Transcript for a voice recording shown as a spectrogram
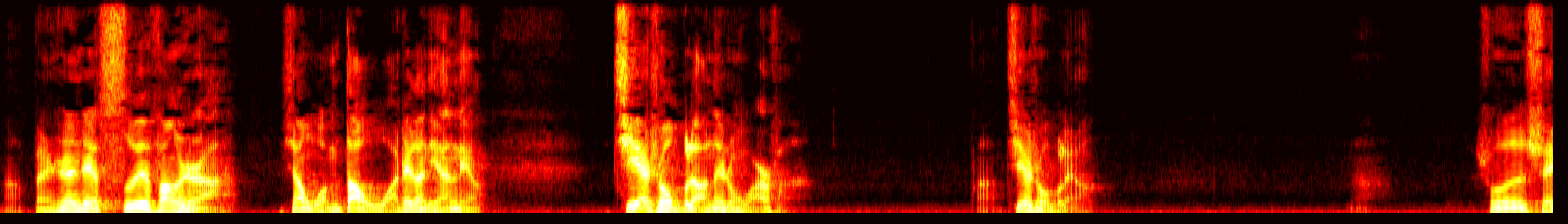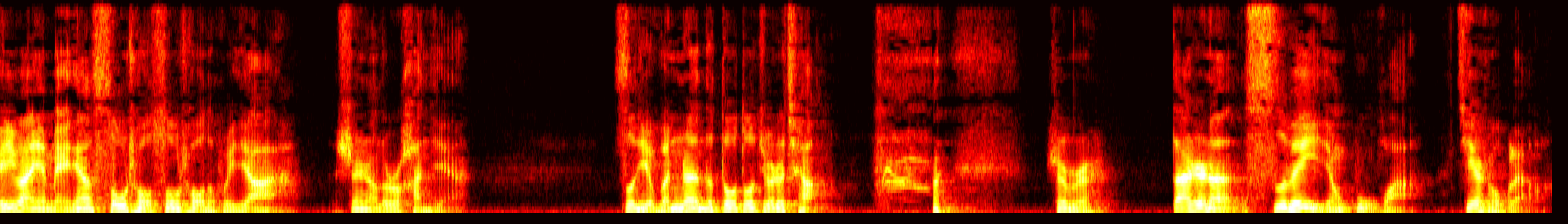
啊，本身这思维方式啊，像我们到我这个年龄，接受不了那种玩法，啊，接受不了，啊，说谁愿意每天馊臭馊臭的回家呀？身上都是汗碱，自己闻着都都都觉得呛，是不是？但是呢，思维已经固化，接受不了了，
